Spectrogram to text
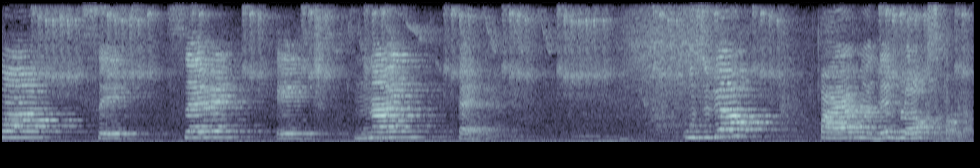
five six seven eight nine ten उजव्या पायामध्ये ब्लॉक्स पकडा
